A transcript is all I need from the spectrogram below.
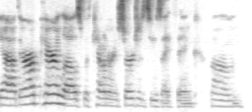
yeah, there are parallels with counterinsurgencies, I think. Um,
